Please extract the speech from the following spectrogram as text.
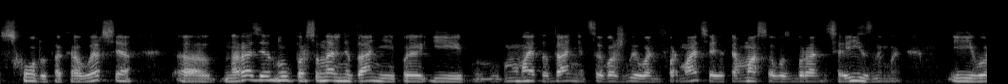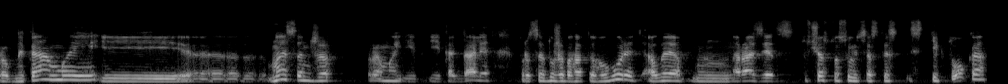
з ходу така версія. Е, Наразі ну персональні дані і метадані це важлива інформація, яка масово збирається різними і виробниками, і е, месенджерами, і, і так далі. Про це дуже багато говорять. Але м, наразі, що стосується з, Тіктока,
